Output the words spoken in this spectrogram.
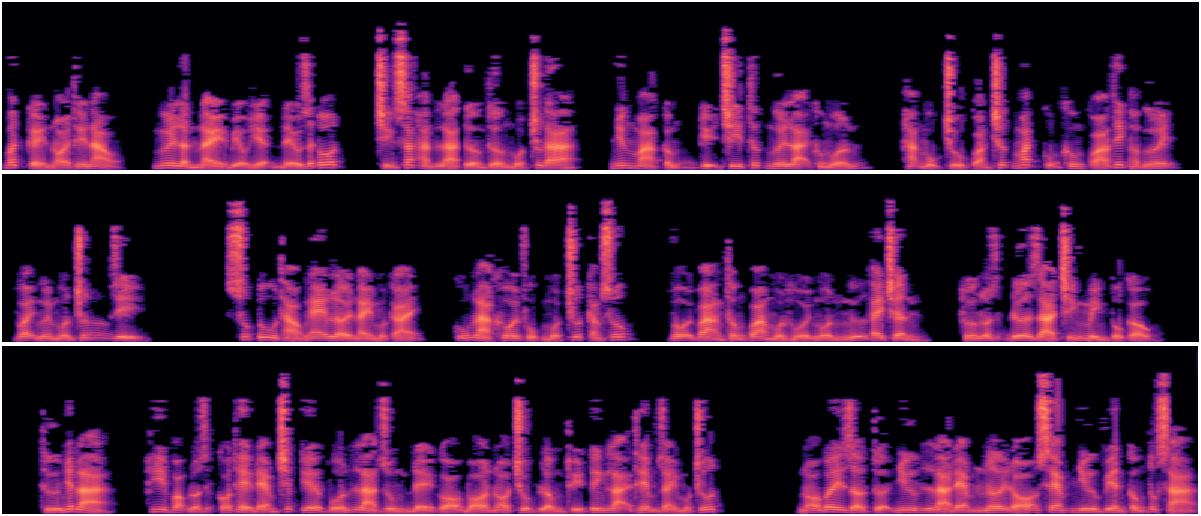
bất kể nói thế nào, ngươi lần này biểu hiện đều rất tốt, chính xác hẳn là tưởng tượng một chút ta, nhưng mà cấm kỵ tri thức ngươi lại không muốn, hạng mục chủ quản trước mắt cũng không quá thích hợp ngươi, vậy ngươi muốn chút gì? Xúc tu thảo nghe lời này một cái, cũng là khôi phục một chút cảm xúc, vội vàng thông qua một hồi ngôn ngữ tay chân, hướng luật đưa ra chính mình tố cầu. Thứ nhất là, hy vọng luật có thể đem chiếc kia vốn là dùng để gò bó nó chụp lồng thủy tinh lại thêm dày một chút. Nó bây giờ tựa như là đem nơi đó xem như viên công túc xá,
